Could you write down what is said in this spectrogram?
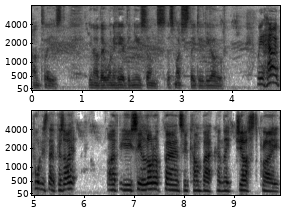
I'm pleased. You know, they want to hear the new songs as much as they do the old. I mean, how important is that? Because I, I've you see a lot of bands who come back and they just play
